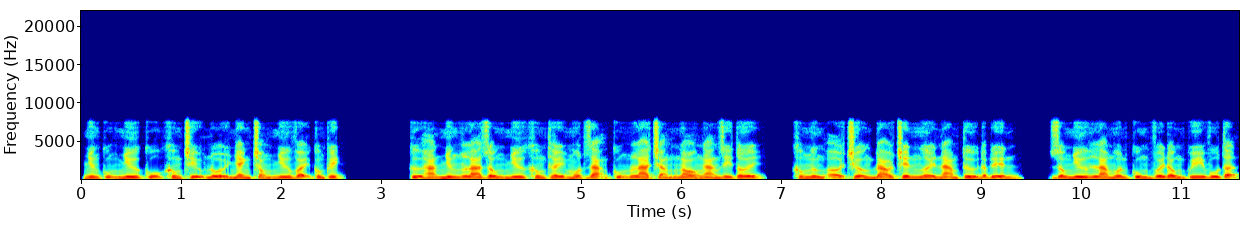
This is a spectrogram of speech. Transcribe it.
nhưng cũng như cũ không chịu nổi nhanh chóng như vậy công kích. Cự hán nhưng là giống như không thấy một dạng cũng là chẳng ngó ngàng gì tới, không ngừng ở trường đao trên người nam tử đập đến, giống như là muốn cùng với đồng quy vu tận.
